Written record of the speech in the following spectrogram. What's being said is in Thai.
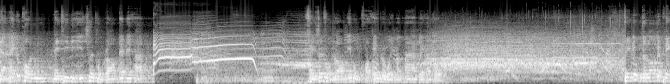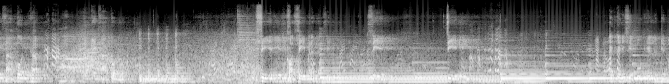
อยากให้ทุกคนในที่นี้ช่วยผมร้องได้ไหมครับ ได้ ใครช่วยผมร้องนี่ผมขอให้รวยมากๆเลยครับผม เพลงที่ผมจะร้องเป็นเพลงสากลครับ เป็นเพลงสากลซีขอซีมานะซีซีจีอันอันนี้เสียงบูเทสหรือเปียโน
